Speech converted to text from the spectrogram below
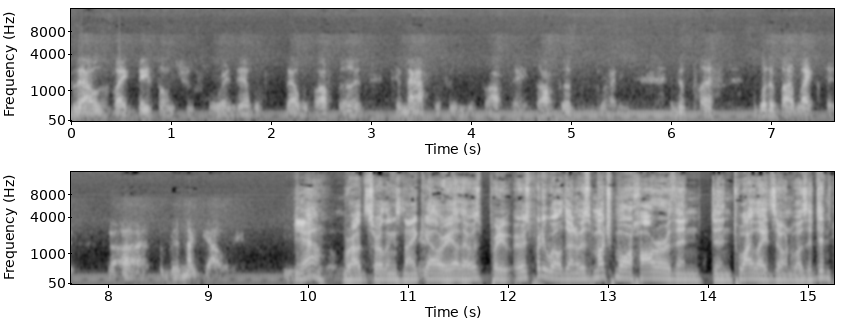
So that was like based on a true story, and that was that was off the hood. Masterson was off the off the writing. And then plus, what about like the the, uh, the night gallery? Yeah, Rod Serling's Night Gallery. Yeah, that was pretty. It was pretty well done. It was much more horror than than Twilight Zone was. It didn't.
